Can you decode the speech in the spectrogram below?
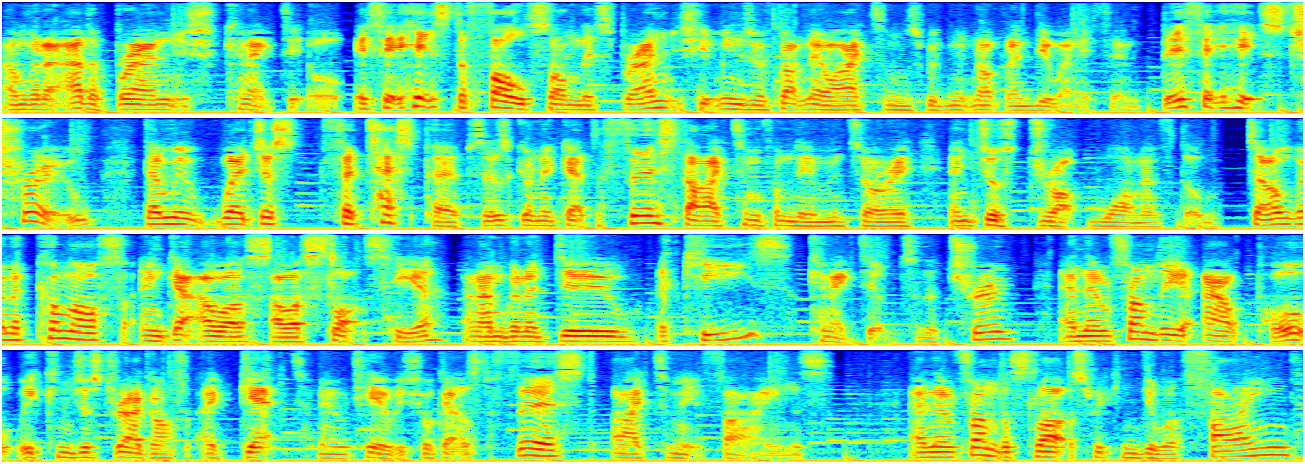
I'm going to add a branch, connect it up. If it hits the false on this branch, it means we've got no items, we're not going to do anything. But if it hits true, then we, we're just, for test purposes, going to get the first item from the inventory and just drop one of them. So I'm going to come off and get our, our slots here, and I'm going to do a keys, connect it to the true, and then from the output, we can just drag off a get node here, which will get us the first item it finds. And then from the slots, we can do a find,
